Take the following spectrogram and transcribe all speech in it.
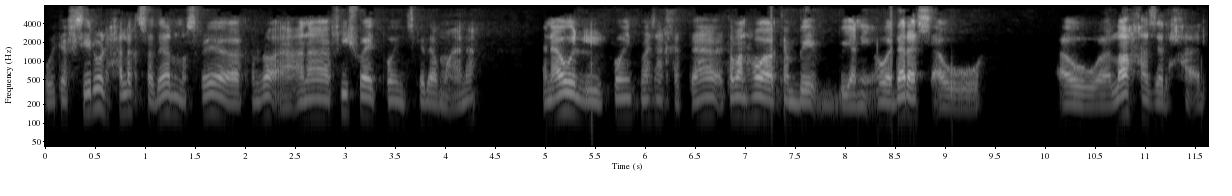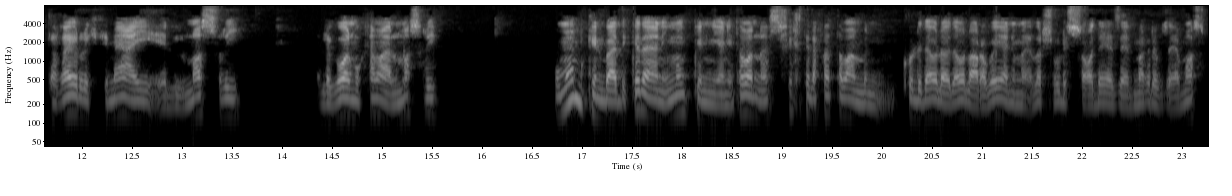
وتفسيره للحالة الاقتصادية المصرية كان رائع. أنا في شوية points كده معينة. أنا أول point مثلا خدتها طبعا هو كان بي يعني هو درس أو أو لاحظ التغير الاجتماعي المصري اللي جوه المجتمع المصري. وممكن بعد كده يعني ممكن يعني طبعا في اختلافات طبعا من كل دولة ودولة عربية يعني ما نقدرش نقول السعودية زي المغرب زي مصر.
